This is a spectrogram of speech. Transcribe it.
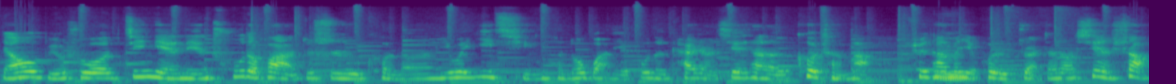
然后比如说今年年初的话，就是可能因为疫情，很多馆也不能开展线下的课程嘛。所以他们也会转战到线上，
